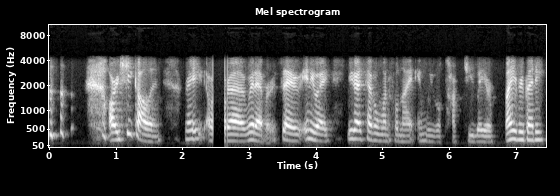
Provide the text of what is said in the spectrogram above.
or is she calling? Right? Or uh, whatever. So, anyway, you guys have a wonderful night, and we will talk to you later. Bye, everybody.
